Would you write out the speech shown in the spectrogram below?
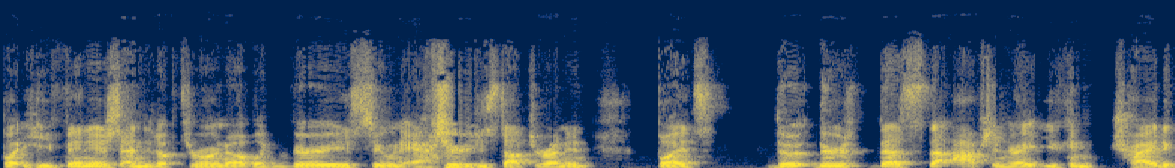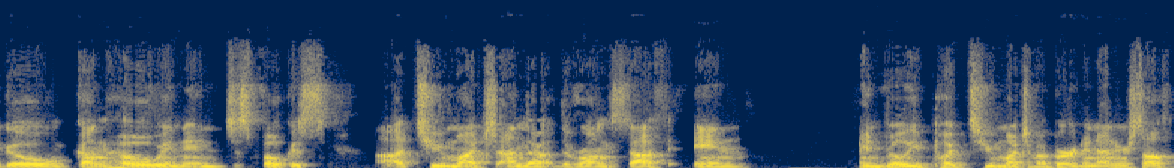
but he finished. Ended up throwing up like very soon after he stopped running. But there, there's that's the option, right? You can try to go gung ho and, and just focus uh, too much on the, the wrong stuff and and really put too much of a burden on yourself.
